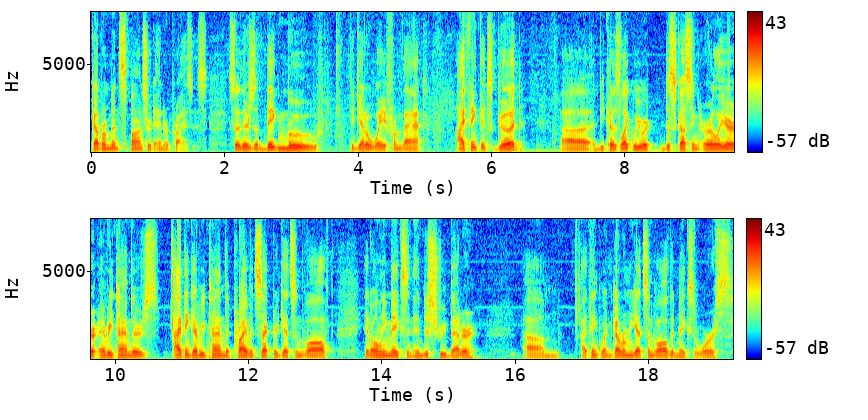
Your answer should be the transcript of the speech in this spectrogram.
government-sponsored enterprises. So there's a big move to get away from that. I think it's good uh, because, like we were discussing earlier, every time there's, I think every time the private sector gets involved, it only makes an industry better. Um, I think when government gets involved, it makes it worse.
